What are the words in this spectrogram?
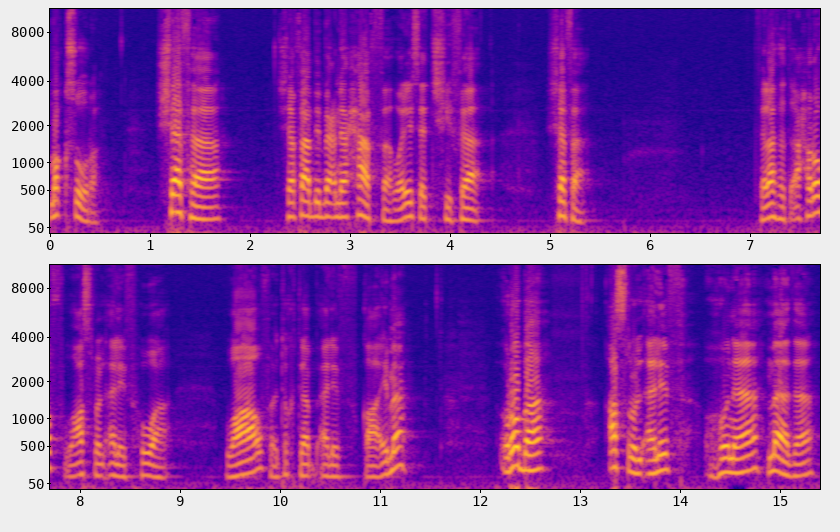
مقصورة. شفى شفى بمعنى حافة وليست شفاء. شفى ثلاثة أحرف وأصل الألف هو واو فتكتب ألف قائمة. ربا أصل الألف هنا ماذا؟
